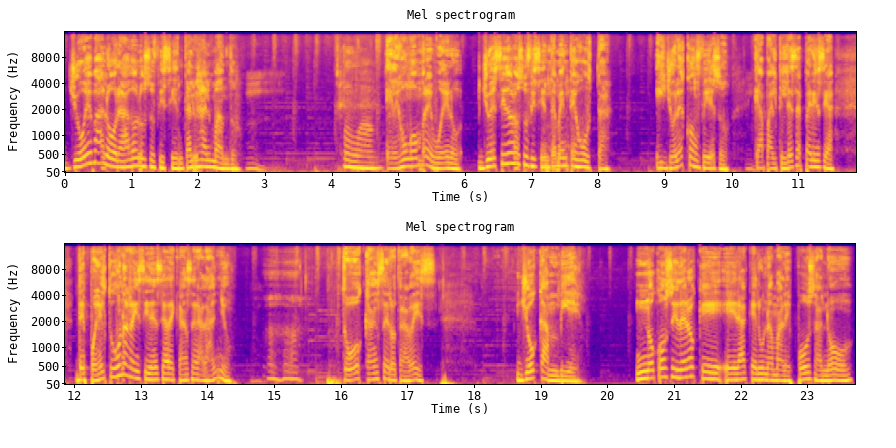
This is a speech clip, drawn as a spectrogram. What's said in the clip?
yo he valorado lo suficiente a Luis Armando. Oh, wow. Él es un hombre bueno. Yo he sido lo suficientemente justa y yo les confieso que a partir de esa experiencia, después él tuvo una reincidencia de cáncer al año. Ajá. Tuvo cáncer otra vez. Yo cambié. No considero que era que era una mala esposa, no.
